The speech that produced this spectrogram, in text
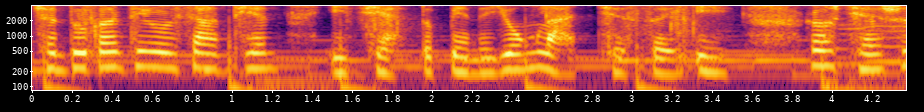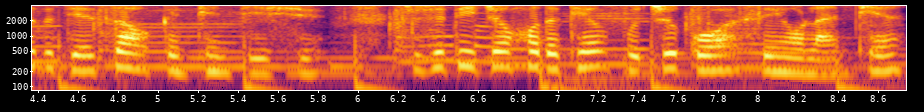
成都刚进入夏天，一切都变得慵懒且随意，让前世的节奏更添几许。只是地震后的天府之国鲜有蓝天，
